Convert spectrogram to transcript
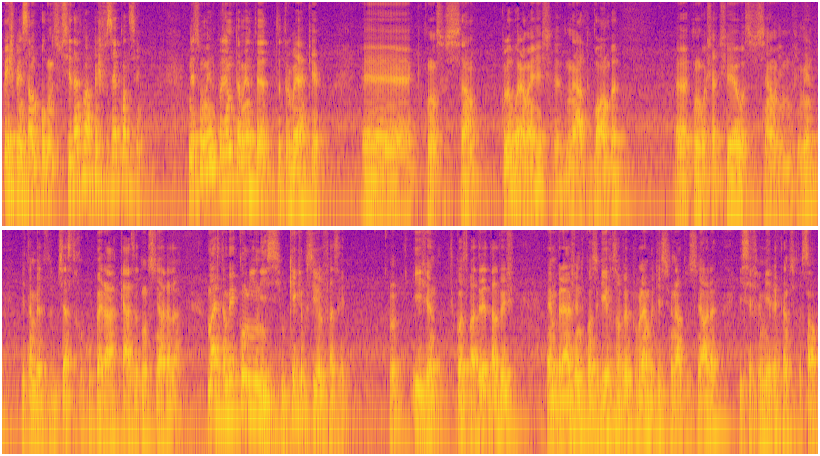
para pensar um pouco na sociedade, mas para fazer acontecer. Nesse momento, por exemplo, também estou trabalhar aqui é, com a associação, colabora mais eh, na Alta Bomba, é, com o Gochacheu, associação em movimento, e também precisa recuperar a casa de uma senhora lá. Mas também como início, o que é, que é possível fazer? Hum? E gente, de Costa Padre, talvez em breve a gente conseguir resolver o problema adicional da senhora e sua família que está numa situação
